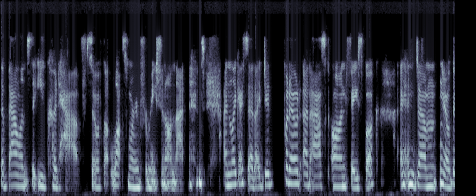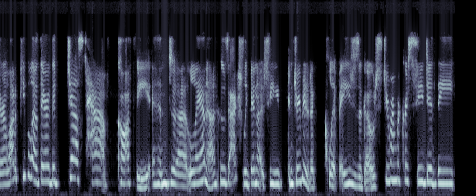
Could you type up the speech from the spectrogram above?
the balance that you could have. So I've got lots more information on that. And, and like I said, I did put out an ask on Facebook. And, um, you know, there are a lot of people out there that just have coffee. And uh, Lana, who's actually been, a, she contributed a clip ages ago. Do you remember, Chris? She did the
